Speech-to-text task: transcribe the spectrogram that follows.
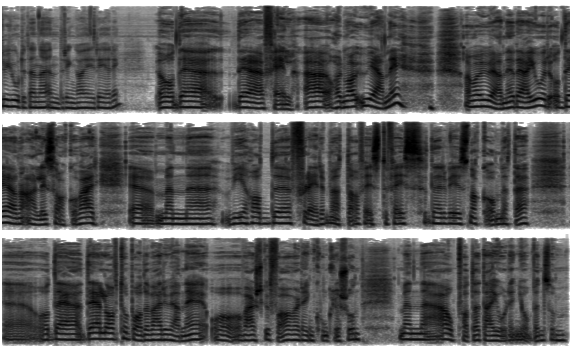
du gjorde denne endringa i regjering? Og det, det, er feil. Han var uenig. Han var uenig i det jeg gjorde, og det er en ærlig sak å være. Eh, men eh, vi hadde flere møter face to face der vi snakka om dette. Eh, og det, det, er lov til å både være uenig og være skuffa over den konklusjonen. Men jeg oppfatter at jeg gjorde den jobben som,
